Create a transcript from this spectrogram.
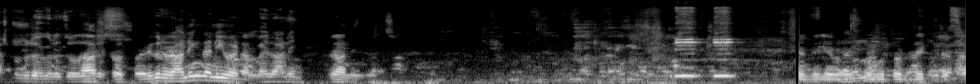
আটশোশো টাকা করে চলে আটশোশো। এগুলো রানিং না নিউ অ্যাডাল ভাই রানিং রানিং আচ্ছা। এদিকে ভাই কবুতর দেখতেছে।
